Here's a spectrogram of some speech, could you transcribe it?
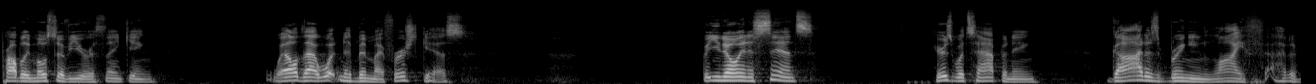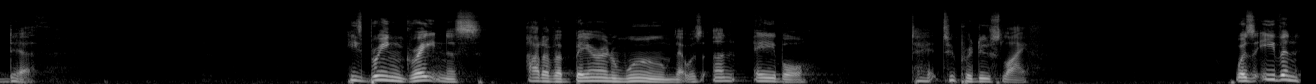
Probably most of you are thinking, well, that wouldn't have been my first guess. But you know, in a sense, here's what's happening God is bringing life out of death, He's bringing greatness out of a barren womb that was unable to, to produce life, was even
